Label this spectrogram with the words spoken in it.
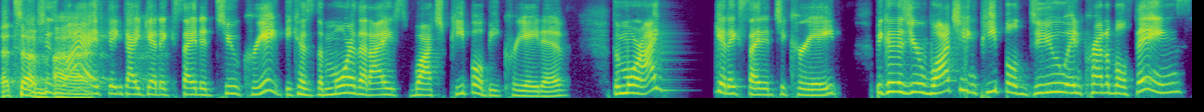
That's um, which is why uh, I think I get excited to create because the more that I watch people be creative, the more I get excited to create because you're watching people do incredible things.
